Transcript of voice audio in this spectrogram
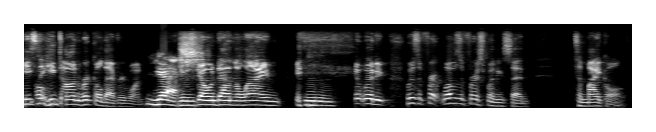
He's Oh. he Don Rickled everyone. yes. He was going down the line. Mhm. what, he, what was the first what was the first one he said to Michael?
